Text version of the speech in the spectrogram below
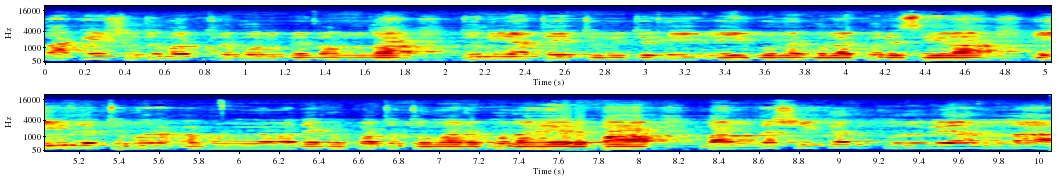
তাকে শুধুমাত্র বলবে, বান্দা, দুনিয়াতে তুমি তো এই এই গুণাগুলা করেছিলা। এই যে তোমার আমল নামা দেখো কত তোমার গুনাহের পাপ। বান্দা স্বীকার করবে, আল্লাহ,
